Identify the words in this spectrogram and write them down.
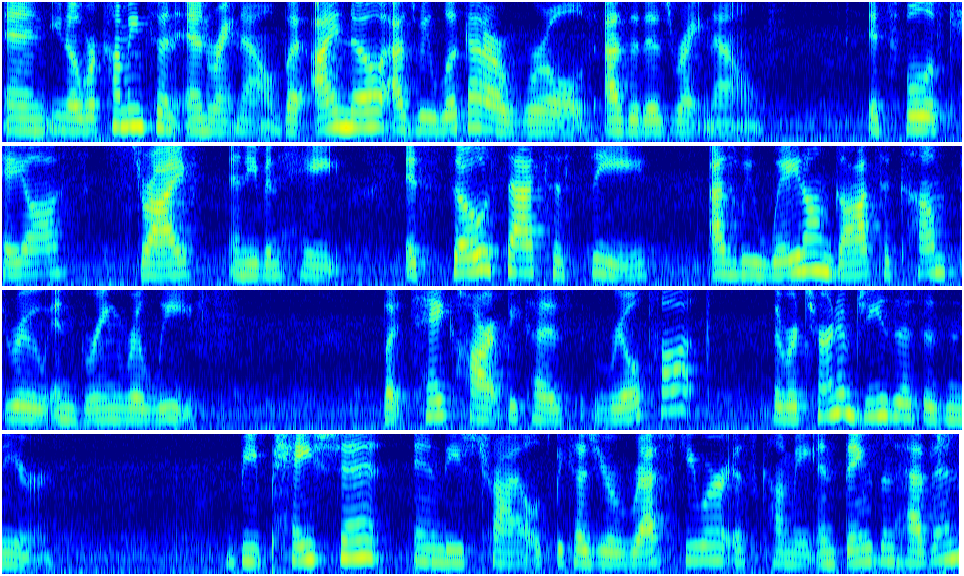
And, you know, we're coming to an end right now, but I know as we look at our world as it is right now, it's full of chaos, strife, and even hate. It's so sad to see as we wait on God to come through and bring relief. But take heart because, real talk, the return of Jesus is near. Be patient in these trials because your rescuer is coming and things in heaven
